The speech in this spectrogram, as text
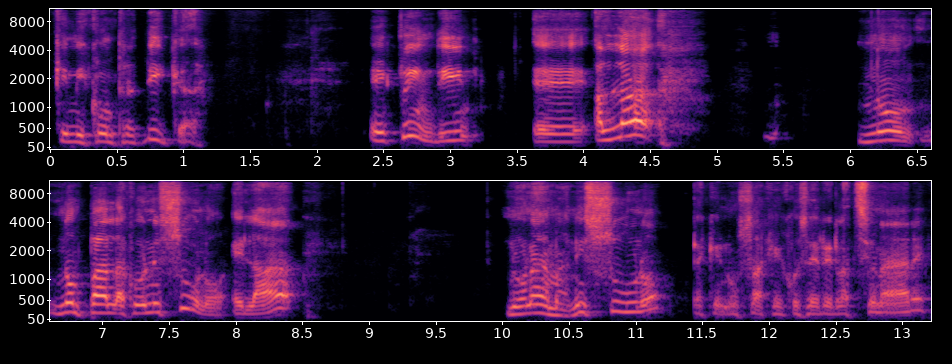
che mi contraddica. E quindi eh, Allah non, non parla con nessuno e là non ama nessuno perché non sa che cos'è relazionare,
